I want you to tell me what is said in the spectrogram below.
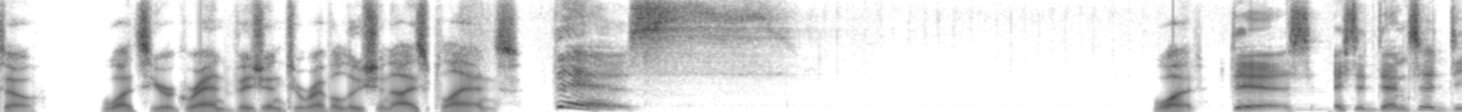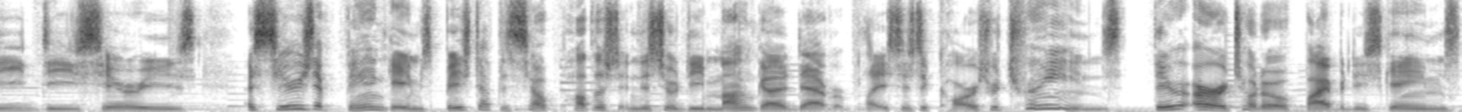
So, what's your grand vision to revolutionize plans? This. What? This is the Densha De D series, a series of fan games based off the self-published Initial D manga that replaces the cars with trains. There are a total of 5 of these games,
